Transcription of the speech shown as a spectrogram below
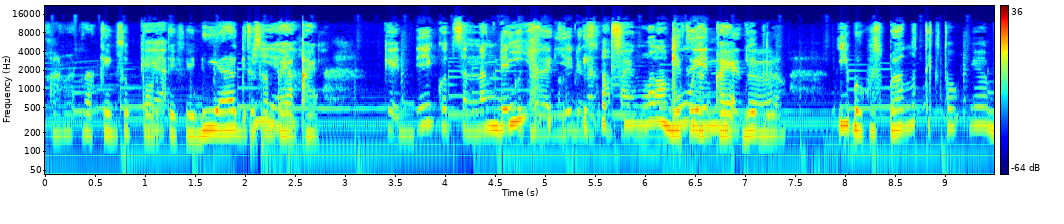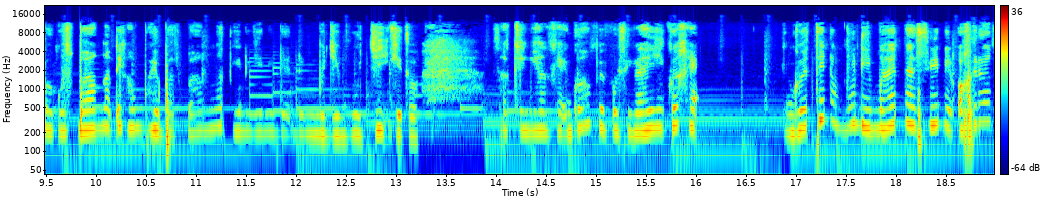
karena saking supportifnya dia gitu sampai Iya. yang kayak Kayak dia ikut seneng, dia ikut Iya, bahagia ikut- dengan ikut apa yang lo seneng lakuin gitu yang kayak dia gitu. bilang ih bagus banget tiktoknya bagus banget. Ih kamu hebat banget gini-gini dan, dan muji-muji gitu. Saking yang kayak gue sampai pusing lagi gue kayak gue tuh nemu di mana sih nih orang?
